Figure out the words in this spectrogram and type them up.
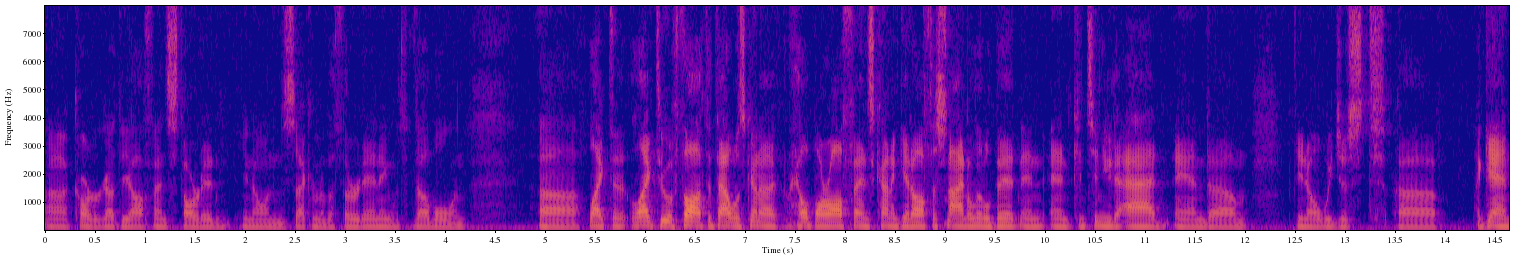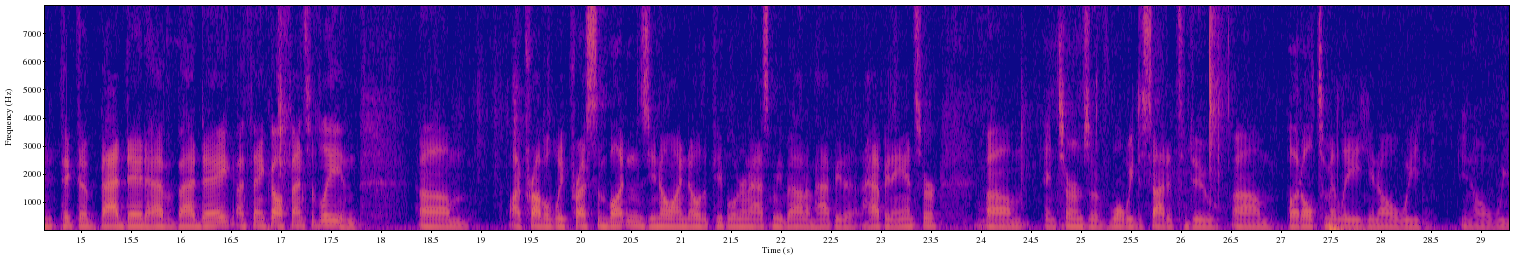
Uh, Carter got the offense started, you know, in the second or the third inning with the double, and uh, like to like to have thought that that was going to help our offense kind of get off the snide a little bit and and continue to add. And um, you know, we just uh, again picked a bad day to have a bad day. I think offensively, and um, I probably pressed some buttons. You know, I know that people are going to ask me about. I'm happy to happy to answer um, in terms of what we decided to do. Um, but ultimately, you know, we you know we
